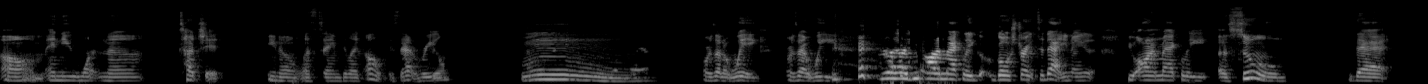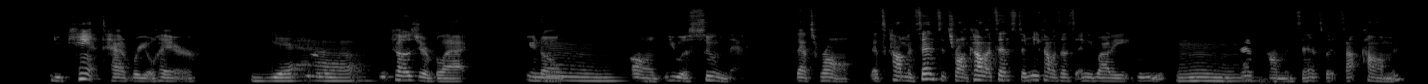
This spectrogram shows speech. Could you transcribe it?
um, and you want to touch it you know, let's say and be like, oh, is that real? Mm. Or is that a wig? Or is that weed? like you automatically go straight to that. You know, you, you automatically assume that you can't have real hair. Yeah. Because you're black, you know, mm. um, you assume that. That's wrong. That's common sense. It's wrong. Common sense to me, common sense to anybody who mm. has common sense, but it's not common.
